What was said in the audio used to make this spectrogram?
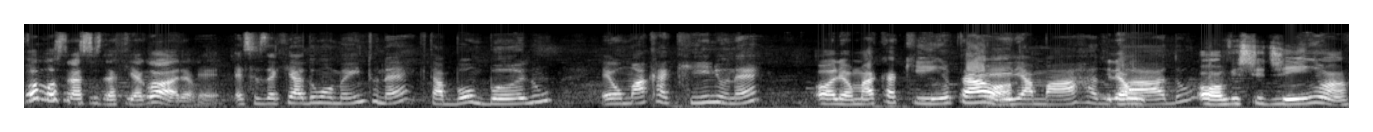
Vamos mostrar essas daqui agora? É, essas daqui é a do momento, né? Que tá bombando. É o macaquinho, né? Olha, é um macaquinho, tá? Ó. Ele amarra do ele lado. É um, ó, um vestidinho, ó.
